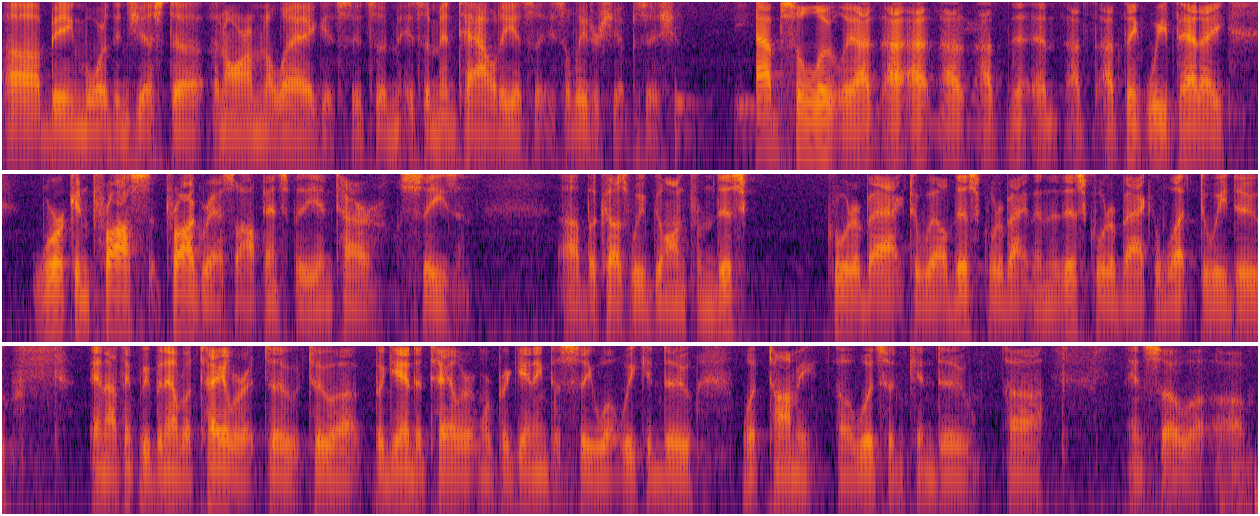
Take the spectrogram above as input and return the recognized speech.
Uh, being more than just a, an arm and a leg, it's it's a it's a mentality, it's a, it's a leadership position. Absolutely. I, I, I, I, I think we've had a work in progress offense for the entire season uh, because we've gone from this quarterback to, well, this quarterback, then to this quarterback, and what do we do? And I think we've been able to tailor it to, to uh, begin to tailor it, and we're beginning to see what we can do, what Tommy uh, Woodson can do. Uh, and so, uh, um,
